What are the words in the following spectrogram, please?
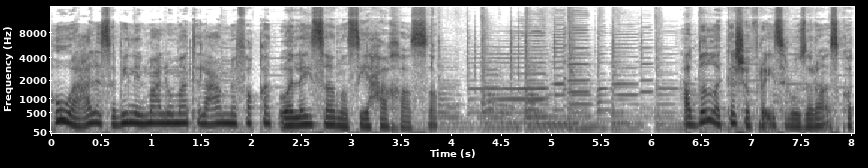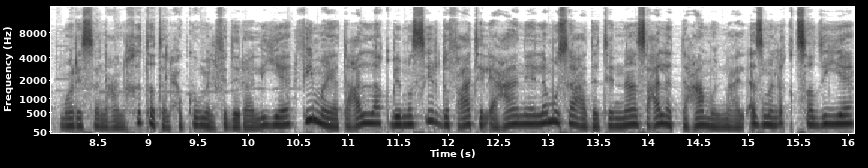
هو على سبيل المعلومات العامة فقط وليس نصيحة خاصة. عبد الله كشف رئيس الوزراء سكوت موريسون عن خطط الحكومة الفيدرالية فيما يتعلق بمصير دفعات الإعانة لمساعدة الناس على التعامل مع الأزمة الاقتصادية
